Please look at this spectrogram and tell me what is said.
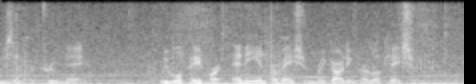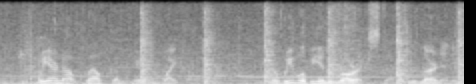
using her true name. We will pay for any information regarding her location. We are not welcome here in Whiterun, so we will be in Rorikstead if you learn anything.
